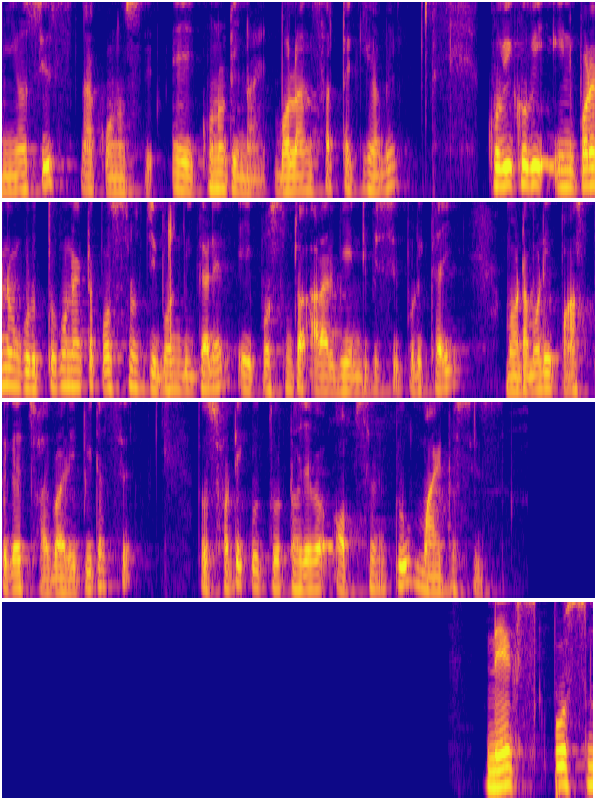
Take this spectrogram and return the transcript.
মিওসিস না কোনোসিস এই কোনোটি নয়, বল আনসারটা কী হবে? খুবই খুবই ইম্পর্টেন্ট এবং গুরুত্বপূর্ণ একটা প্রশ্ন জীবন বিজ্ঞানের। এই প্রশ্নটা আর আর বিএনটিপিসি পরীক্ষায় মোটামুটি পাঁচ থেকে ছয়বার রিপিট আছে। তো সঠিক উত্তরটা হয়ে যাবে অপশান টু মাইটোসিস নেক্সট প্রশ্ন,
